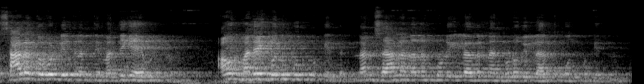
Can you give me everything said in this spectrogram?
ಸಾಲ ತಗೊಂಡಿದ್ರಂತೆ ಮದ್ದಿಗೆ ಹೇಳ್ಬಿಟ್ರು ಅವನು ಮನೆಗೆ ಬಂದು ಕೂತ್ಬಿಟ್ಟಿದ್ದ. ನನ್ನ ಸಾಲ ನನಗೆ ಕೊಡು ಇಲ್ಲ ಅಂದ್ರೆ ನಾನು ಬಿಡೋದಿಲ್ಲ ಅಂತ ಕೂತ್ಬಿಟ್ಟಿದ್ದ.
